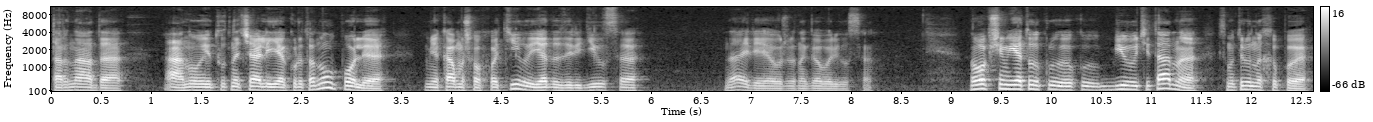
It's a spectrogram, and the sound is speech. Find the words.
Торнадо а, ну и тут вначале я крутанул поле, мне камушков хватило, я дозарядился. Да, или я уже наговорился. Ну, в общем, я тут бью Титана, смотрю на ХП.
